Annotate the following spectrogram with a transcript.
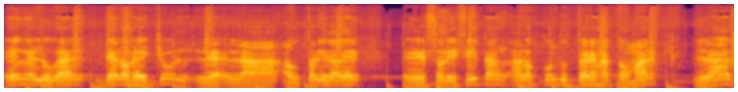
en el lugar de los hechos. Las autoridades eh, solicitan a los conductores a tomar las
